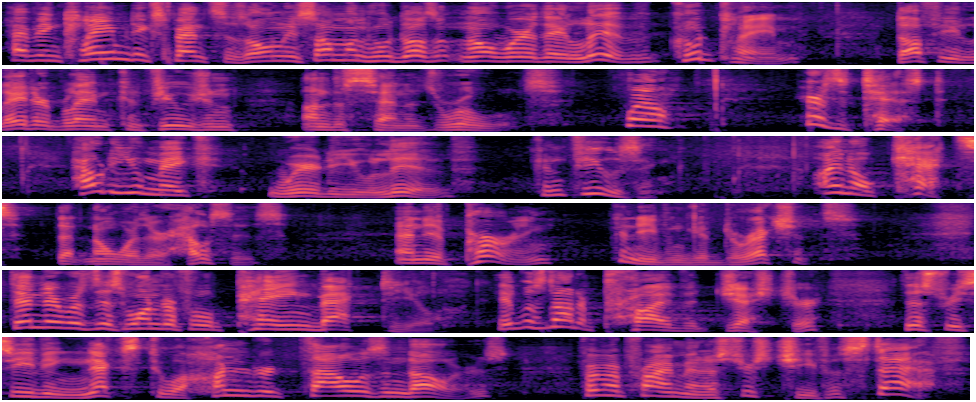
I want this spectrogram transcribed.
having claimed expenses only someone who doesn't know where they live could claim, Duffy later blamed confusion on the Senate's rules. Well, here's a test. How do you make where do you live confusing? I know cats that know where their house is, and if purring, can even give directions. Then there was this wonderful paying back deal. It was not a private gesture, this receiving next to $100,000 from a prime minister's chief of staff.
